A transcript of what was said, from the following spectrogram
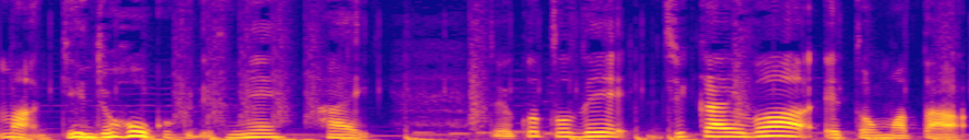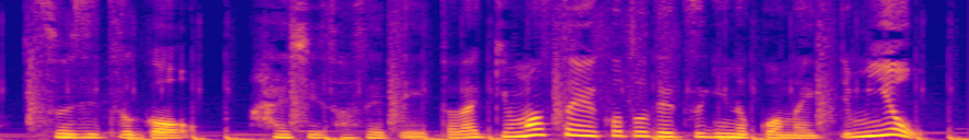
まあ現状報告ですね。はい。ということで次回は、えっと、また数日後配信させていただきます。ということで次のコーナー行ってみよう。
